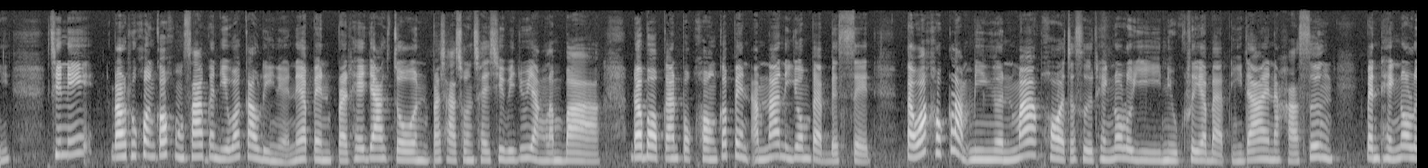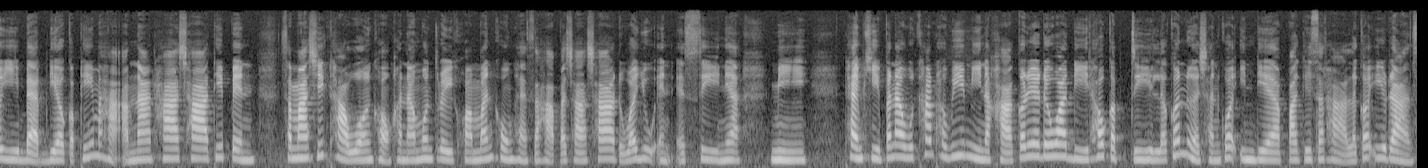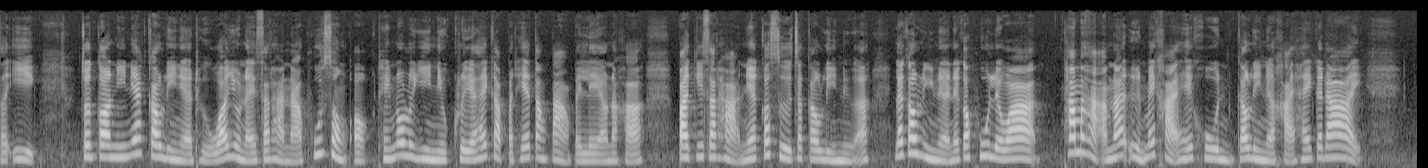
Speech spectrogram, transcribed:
ทีนี้เราทุกคนก็คงทราบกันดีว่าเกาหลีเหนือเนี่ยเป็นประเทศยากจน ประชาชนใช้ชีวิตอยู่อย่างลำบาก ระบบการปกครองก็เป็นอำนาจนิยมแบบเบ็ดเสร็จ แต่ว่าเขากลับมีเงินมากพอจะซื้อเทคโนโลยีนิวเคลียร์แบบนี้ได้นะคะ ซึ่ง เป็นเทคโนโลยีแบบเดียวกับที่มหาอำนาจท่าชาติที่เป็นสมาชิกถาวรของคณะมนตรีความมั่นคงแห่งสหประชาชาติ หรือว่า UNSC เนี่ยมีแถมขีปนาวุธข้ามทวีปมีนะคะ ก็เรียกได้ว่าดีเท่ากับจีน แล้วก็เหนือชั้นกว่าอินเดีย ปากีสถาน แล้วก็อิหร่านซะอีก จนตอนนี้เนี่ยเกาหลีเนี่ยถือว่าอยู่ในสถานะผู้ส่งออกเทคโนโลยีนิวเคลียร์ให้กับประเทศต่างๆ ไปแล้วนะคะ ปากีสถานเนี่ยก็ซื้อจากเกาหลีเหนือ และเกาหลีเหนือเนี่ยก็พูดเลยว่าถ้ามหาอำนาจอื่นไม่ขายให้คุณ เกาหลีเหนือขายให้ก็ได้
